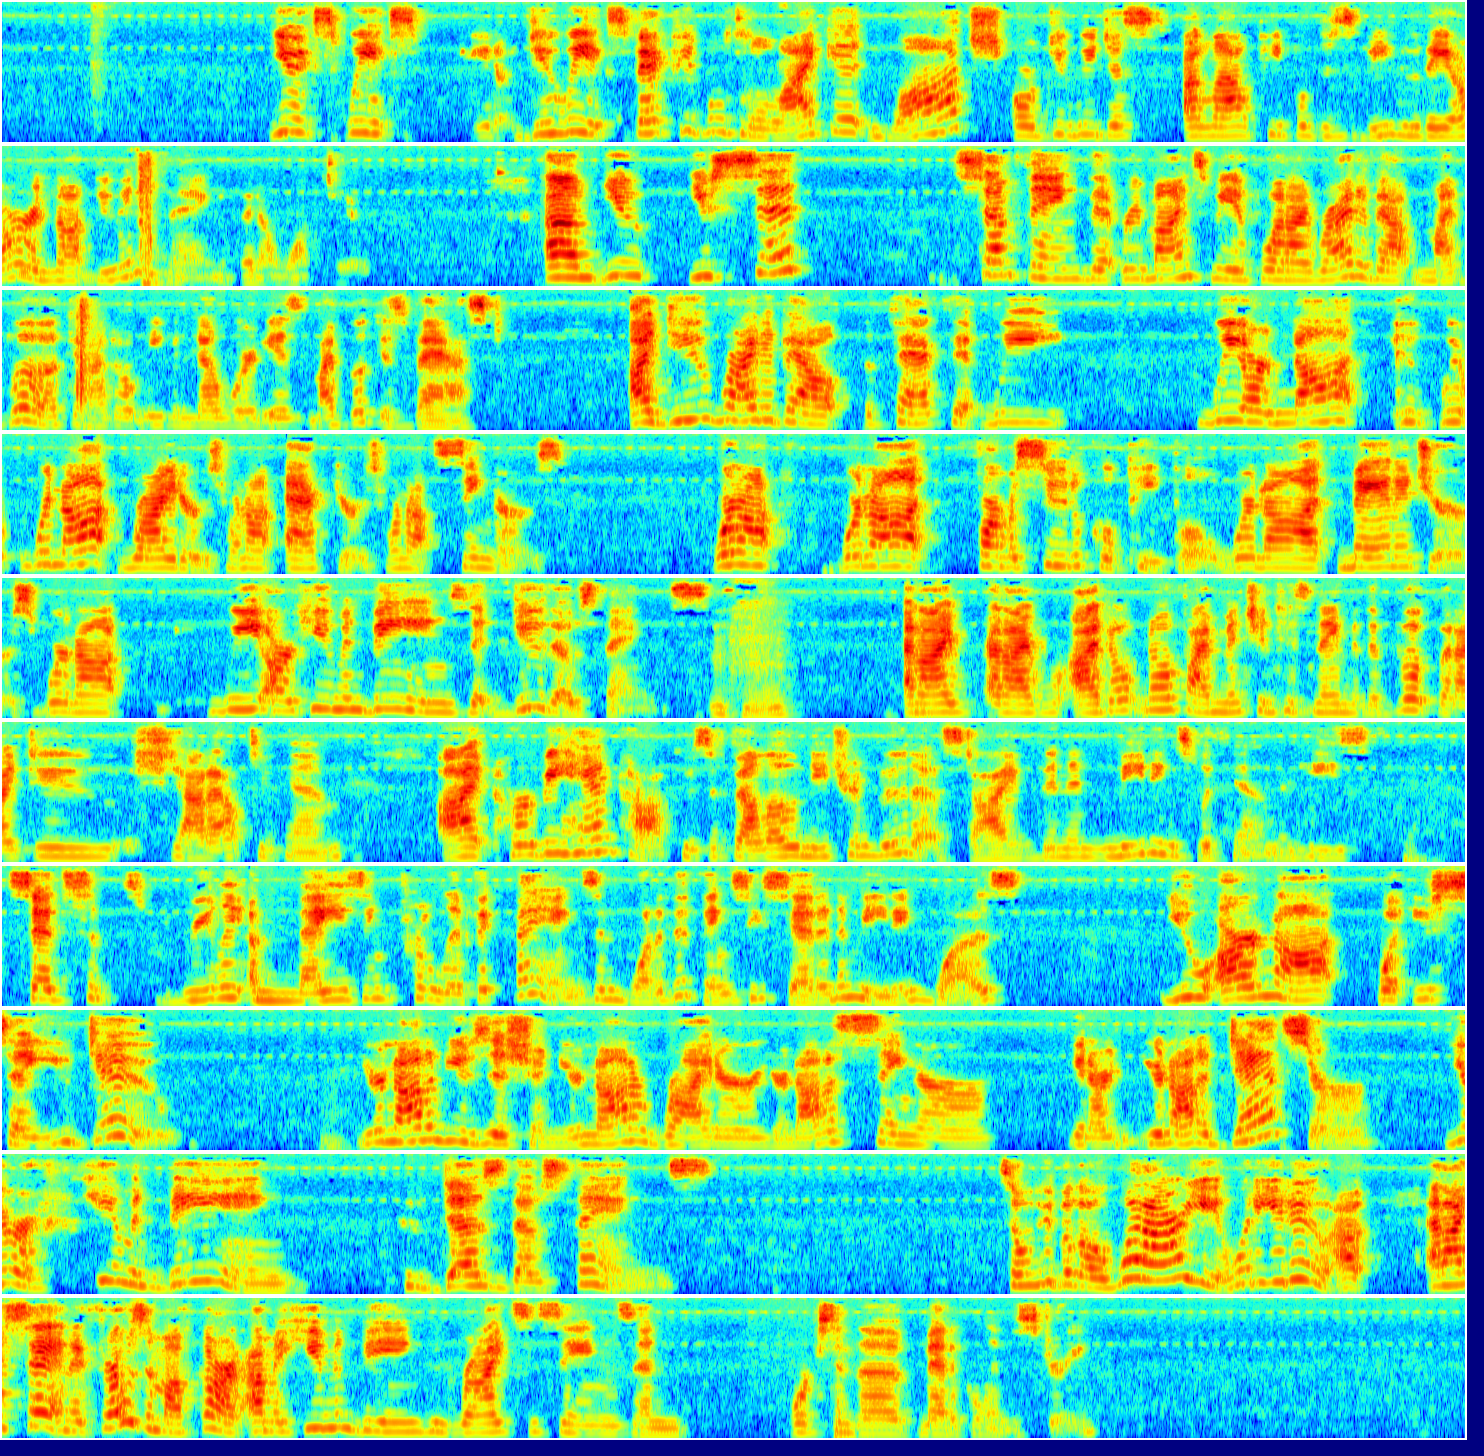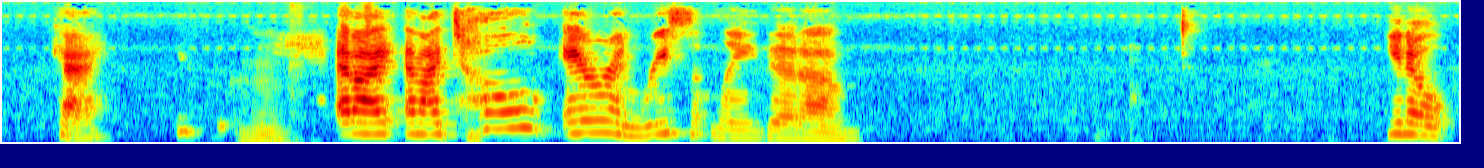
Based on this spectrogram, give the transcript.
You ex- we ex- you know do we expect people to like it and watch or do we just allow people to just be who they are and not do anything if they don't want to? Um, you you said something that reminds me of what i write about in my book and i don't even know where it is. My book is vast. I do write about the fact that we we are not we're, we're not writers. We're not actors. We're not singers we're not we're not pharmaceutical people we're not managers we're not we are human beings that do those things. Mm-hmm. And I and I I don't know if I mentioned his name in the book, but I do shout out to him. I Herbie Hancock, who's a fellow Nichiren Buddhist. I've been in meetings with him, and he's said some really amazing, prolific things. And one of the things he said in a meeting was, "You are not what you say you do. You're not a musician. You're not a writer. You're not a singer. You know, you're not a dancer. You're a human being who does those things. So when people go, What are you? What do you do? I, and I say, and it throws them off guard, I'm a human being who writes and sings and works in the medical industry. Okay. Mm-hmm. And I and I told Erron recently that um you know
